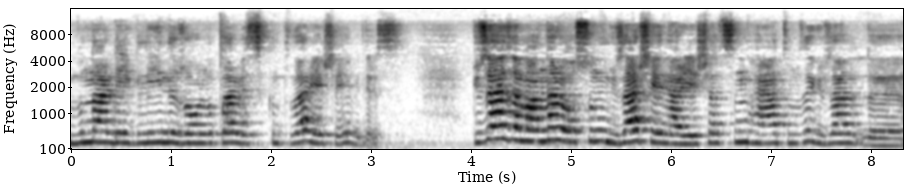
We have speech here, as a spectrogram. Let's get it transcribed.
Bunlarla ilgili yine zorluklar ve sıkıntılar yaşayabiliriz. Güzel zamanlar olsun, güzel şeyler yaşatsın, hayatımıza güzel e,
